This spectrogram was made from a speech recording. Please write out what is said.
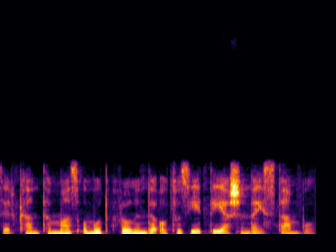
Serkan Tımaz Umut rolünde 37 yaşında İstanbul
